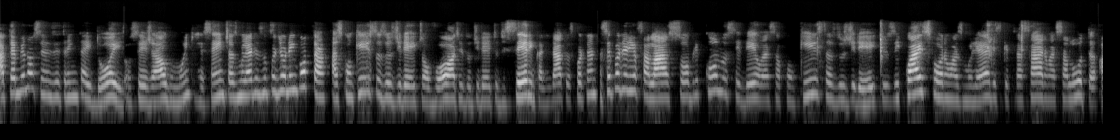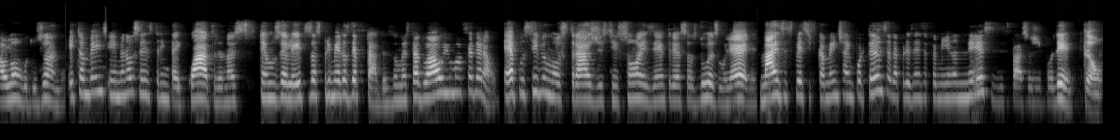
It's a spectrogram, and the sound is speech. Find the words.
até 1932, ou seja, algo muito recente, as mulheres não podiam nem votar. As conquistas dos direitos ao voto e do direito de serem candidatas, portanto, você poderia falar sobre como se deu essa conquista dos direitos e quais foram as mulheres que traçaram essa luta ao longo dos anos? E também em 1934, nós temos eleitos as primeiras deputadas, uma estadual e uma federal. É possível mostrar as distinções entre essas duas mulheres, mais especificamente a importância da presença feminina nesses espaços de poder? Então,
